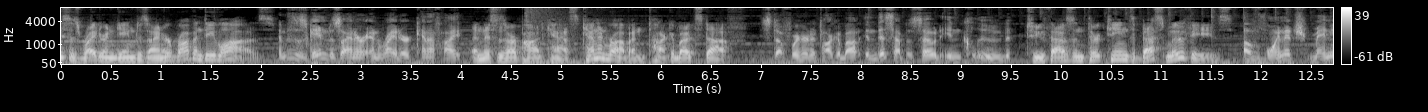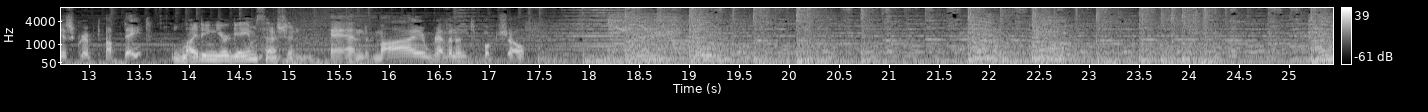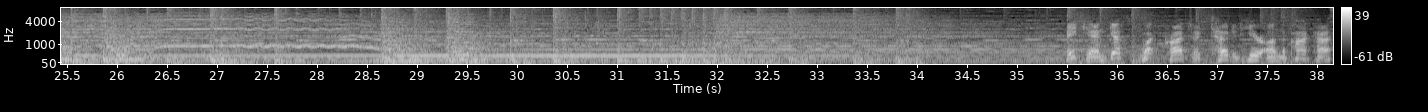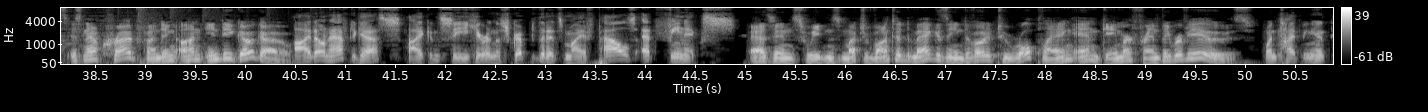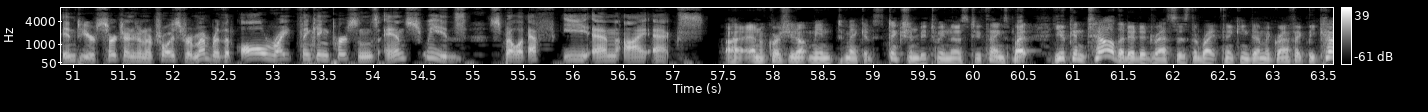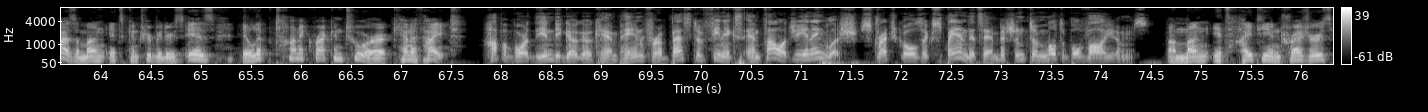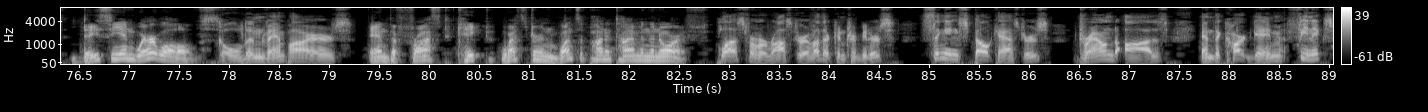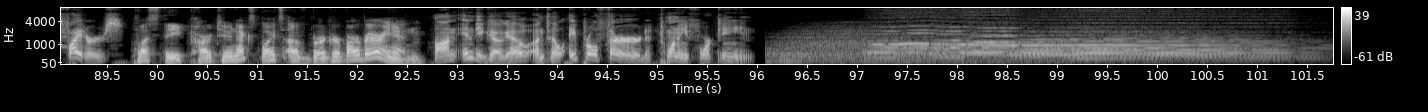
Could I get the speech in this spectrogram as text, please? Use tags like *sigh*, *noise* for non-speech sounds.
This is writer and game designer Robin D. Laws. And this is game designer and writer Kenneth Hite. And this is our podcast, Ken and Robin Talk About Stuff. Stuff we're here to talk about in this episode include 2013's best movies, a Voynich manuscript update, lighting your game session, and my Revenant bookshelf. Ken, guess what project touted here on the podcast is now crowdfunding on Indiegogo? I don't have to guess. I can see here in the script that it's my pals at Fenix. As in Sweden's much vaunted magazine devoted to role playing and gamer friendly reviews. When typing it into your search engine of choice, remember that all right thinking persons and Swedes spell it F E N I X. Uh, and of course, you don't mean to make a distinction between those two things, but you can tell that it addresses the right thinking demographic because among its contributors is elliptonic raconteur Kenneth Hite. Hop aboard the Indiegogo campaign for a Best of Fenix anthology in English. Stretch goals expand its ambition to multiple volumes. Among its Haitian treasures, Dacian werewolves, Golden vampires, and the frost caked western Once Upon a Time in the North. Plus, from a roster of other contributors, singing spellcasters, Drowned Oz, and the card game Fenix Fighters. Plus the cartoon exploits of Burger Barbarian. On Indiegogo until April 3rd, 2014.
